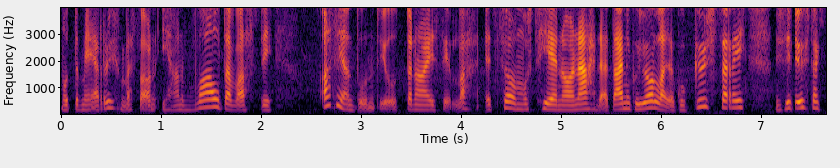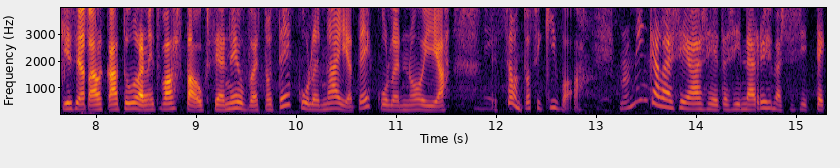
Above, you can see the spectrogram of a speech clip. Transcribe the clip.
mutta meidän ryhmässä on ihan valtavasti asiantuntijuutta naisilla. Et se on musta hienoa nähdä, että aina kun jollain joku kystäri, niin sitten yhtäkkiä sieltä alkaa tulla niitä vastauksia ja neuvoja, että no te kuule näin ja te kuule noin. Ja, niin. et se on tosi kivaa. No minkälaisia asioita siinä ryhmässä sitten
